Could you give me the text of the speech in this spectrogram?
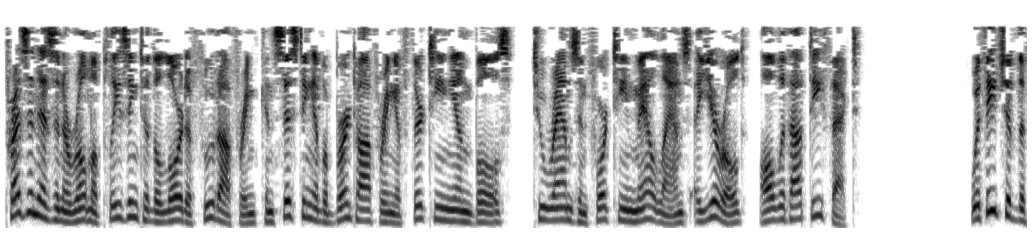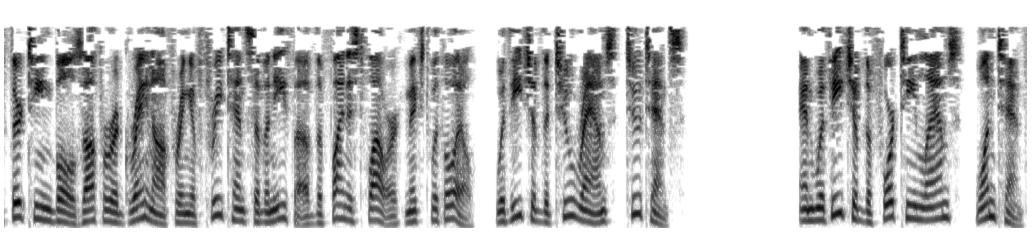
Present as an aroma pleasing to the Lord a food offering consisting of a burnt offering of thirteen young bulls, two rams, and fourteen male lambs a year old, all without defect. With each of the thirteen bulls offer a grain offering of three tenths of an ephah of the finest flour mixed with oil, with each of the two rams, two tenths. And with each of the fourteen lambs, one tenth.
